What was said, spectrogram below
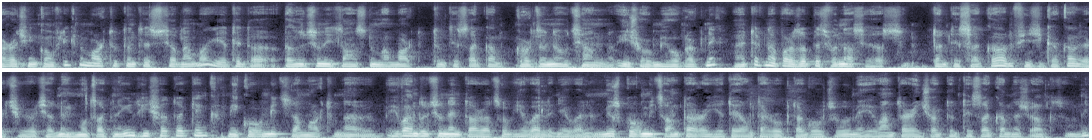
Առաջին կոնֆլիկտը մարդու տնտեսության համար, եթե դա բնությունից անցնում է մարդու տնտեսական գործունեության ինչ որ մի օղակներ, այնտեղ նա պարզապես վնաս է հասցնում։ Տնտեսական, ֆիզիկական վերջերության նույն մոծակներին հիշատակենք մի կողմից դա մարդուն հիվանդություն են տարածում եւ այլն եւ այլն։ Մյուս կողմից կողմից անտառը, եթե անտառը օգտագործվում է եւ անտառը ինչ-որ տնտեսական նշանակություն ունի,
